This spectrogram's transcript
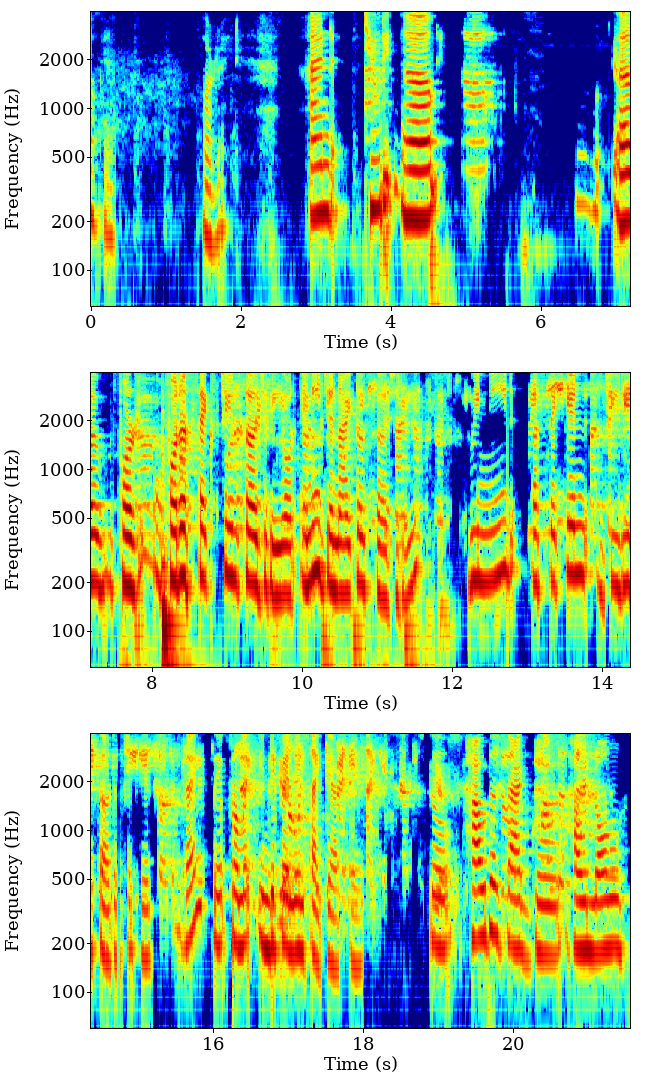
Okay, all right. And during uh, uh, for for a sex change surgery or any genital surgery, we need a second GD certificate, right, from an independent psychiatrist. So Yes. how does that go? How long?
